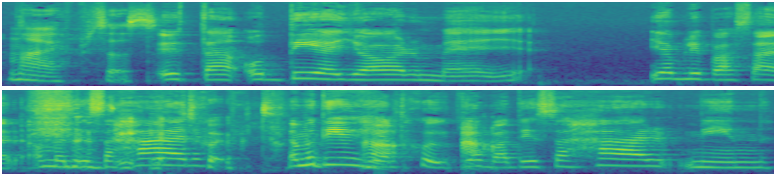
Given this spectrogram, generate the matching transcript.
nej, precis. Utan, och det gör mig... Jag blir bara så här... Ja, men det är så Det är här helt sjukt. Ja, men det är ju helt Ja, sjukt. Jag ja. bara, det är så här min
